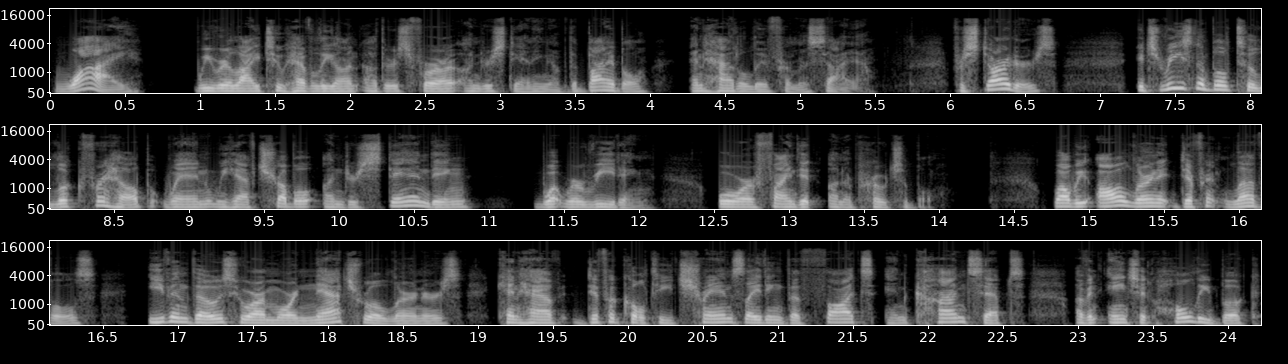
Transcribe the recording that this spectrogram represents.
why we rely too heavily on others for our understanding of the Bible and how to live for Messiah. For starters, it's reasonable to look for help when we have trouble understanding what we're reading or find it unapproachable. While we all learn at different levels, even those who are more natural learners can have difficulty translating the thoughts and concepts of an ancient holy book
